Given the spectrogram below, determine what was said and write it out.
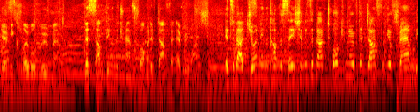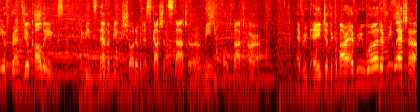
Yomi global movement, there's something in the transformative daf for everyone. It's about joining the conversation, it's about talking over the daf with your family, your friends, your colleagues. It means never being short of a discussion starter or a meaningful Dvar Torah. Every page of the Gemara, every word, every letter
